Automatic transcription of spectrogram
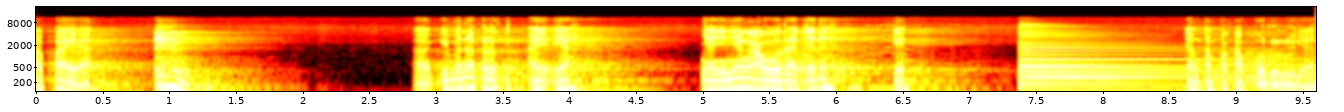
apa ya? uh, gimana kalau kita, ya nyanyinya ngawur aja deh, oke? Okay? Tanpa kapo dulu ya.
